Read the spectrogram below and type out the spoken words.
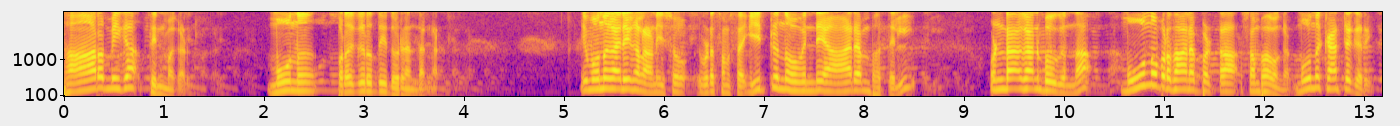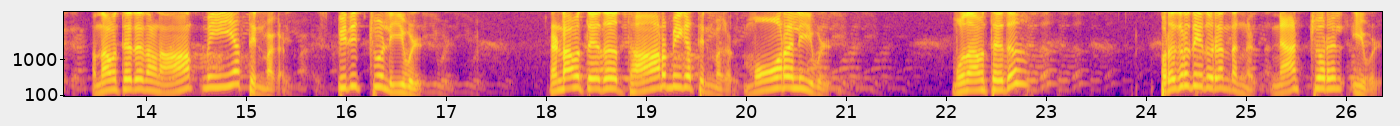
ധാർമ്മിക തിന്മകൾ. മൂന്ന് പ്രകൃതി ദുരന്തങ്ങൾ. ഈ മൂന്ന് കാര്യങ്ങളാണ് ഈശോ ഇവിടെ സംസാരിക്കുക ഈറ്റുനോവിന്റെ ആരംഭത്തിൽ ഉണ്ടാകാൻ പോകുന്ന മൂന്ന് പ്രധാനപ്പെട്ട സംഭവങ്ങൾ മൂന്ന് കാറ്റഗറി. ഒന്നാമത്തേത് ഏതാണ് ആത്മീയ തിന്മകൾ സ്പിരിച്വൽ ഈവിൾ രണ്ടാമത്തേത് ധാർമ്മിക തിന്മകൾ മോറൽ ഈവിൾ മൂന്നാമത്തേത് പ്രകൃതി ദുരന്തങ്ങൾ നാച്ചുറൽ ഈവിൾ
